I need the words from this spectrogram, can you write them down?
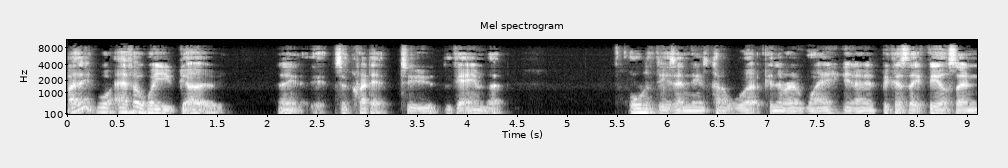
I think whatever way you go, it's a credit to the game that all of these endings kind of work in their own way, you know, because they feel so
